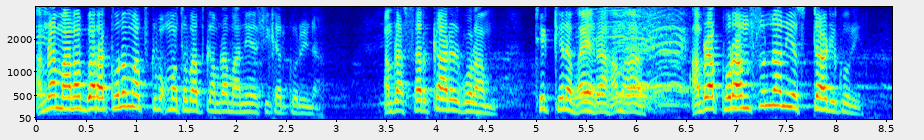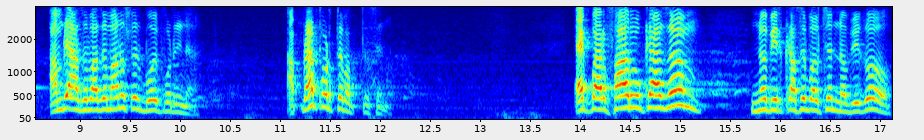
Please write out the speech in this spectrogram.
আমরা মানব গড়া কোনো মত- মতবাদকে আমরা মানিয়ে স্বীকার করি না। আমরা সরকারের গোলাম। ঠিক কিনা ভাইয়েরা আমার? আমরা কোরআন, সুন্না নিয়ে স্টাডি করি। আমরা আজেবাজে মানুষের বই পড়ি না। আপনারা পড়তে পারতেছেন। একবার ফারুক আজম নবীর কাছে বলছেন, নবী গো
